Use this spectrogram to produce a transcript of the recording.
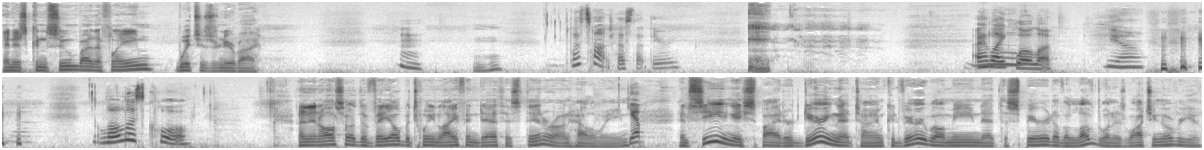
and is consumed by the flame, witches are nearby? Hmm. Mm-hmm. Let's not test that theory. I like Lola. Yeah. Lola's cool. And then also the veil between life and death is thinner on Halloween. Yep. And seeing a spider during that time could very well mean that the spirit of a loved one is watching over you.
